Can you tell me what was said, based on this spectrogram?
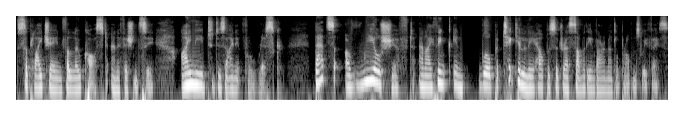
supply chain for low cost and efficiency. I need to design it for risk. That's a real shift, and I think in will particularly help us address some of the environmental problems we face.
